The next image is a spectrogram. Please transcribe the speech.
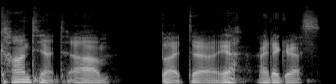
content. Um, but uh, yeah, I digress.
